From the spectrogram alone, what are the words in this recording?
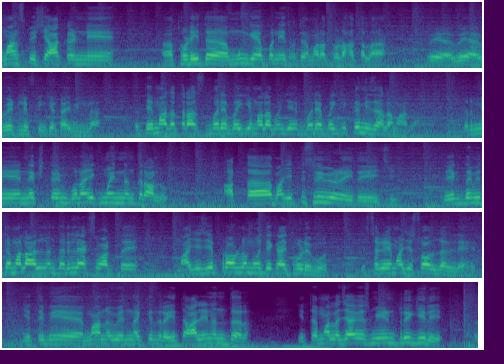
मांसपेशी आकडणे थोडी इथं मुंग्या पण येत होत्या मला थोडं हाताला वे वे वेट लिफ्टिंगच्या टायमिंगला तर ते माझा त्रास बऱ्यापैकी मला म्हणजे बऱ्यापैकी कमी झाला माझा. तर मी नेक्स्ट टाईम पुन्हा एक महिन्यानंतर आलो. आत्ता माझी तिसरी वेळ आहे इथं यायची. तर एकदम इथं मला आल्यानंतर रिलॅक्स वाटतंय. माझे जे प्रॉब्लेम होते काय थोडे बहुत ते सगळे माझे सॉल्व्ह झालेले आहेत. इथे मी मानववेदना केंद्र इथं आल्यानंतर इथं मला ज्यावेळेस मी एंट्री केली तर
